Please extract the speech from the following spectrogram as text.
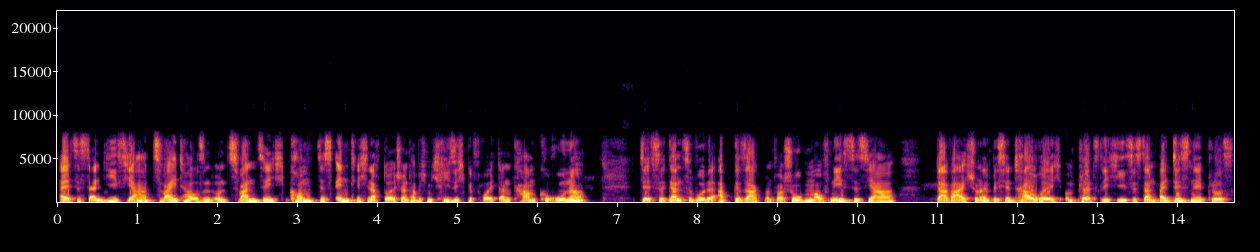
Als es dann hieß, ja, 2020 kommt es endlich nach Deutschland, habe ich mich riesig gefreut. Dann kam Corona. Das Ganze wurde abgesagt und verschoben auf nächstes Jahr. Da war ich schon ein bisschen traurig und plötzlich hieß es dann bei Disney Plus,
